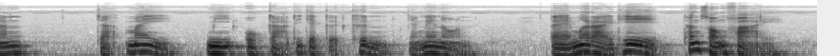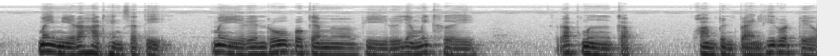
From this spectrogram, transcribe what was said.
นั้น จะไม่มีโอกาสที่จะเกิดขึ้นอย่างแน่นอน แต่เมื่อไหร่ที่ทั้งสองฝ่าย ไม่มีรหัสแห่งสติ ไม่เรียนรู้โปรแกรม MRP หรือยังไม่เคยรับมือกับความเปลี่ยนแปลงที่รวดเร็ว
